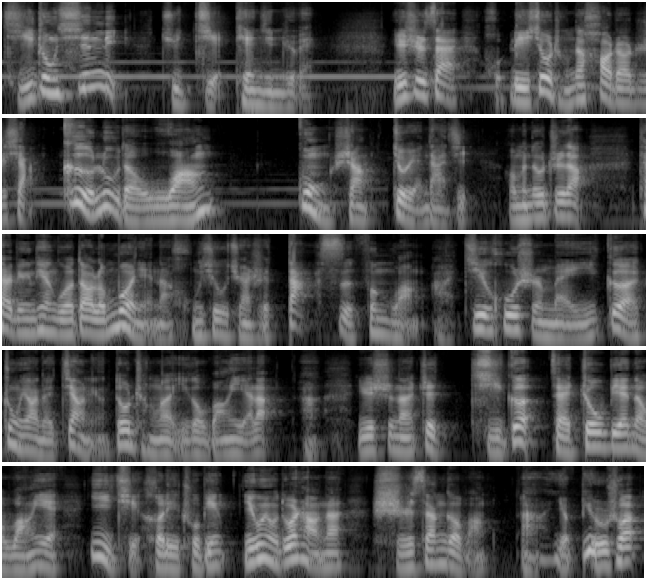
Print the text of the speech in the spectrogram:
集中心力。去解天津之围，于是，在李秀成的号召之下，各路的王共商救援大计。我们都知道，太平天国到了末年呢，洪秀全是大肆封王啊，几乎是每一个重要的将领都成了一个王爷了啊。于是呢，这几个在周边的王爷一起合力出兵，一共有多少呢？十三个王啊，有比如说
